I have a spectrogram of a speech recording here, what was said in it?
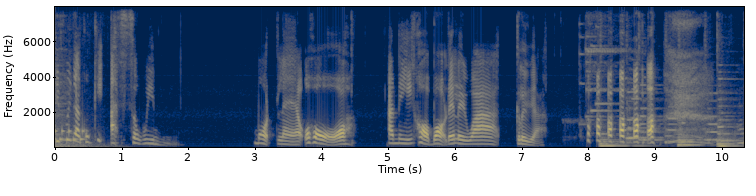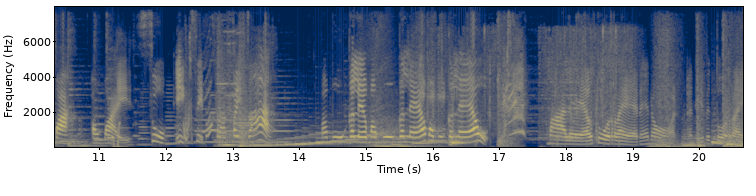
หินวิญญาณคุกกี้อัศวิน หมดแล้ว โอ้โห อันนี้ขอบอกได้เลยว่า เกลือ มา เอาไหวสูบอีกสิบครั้งไปจ้า มามุงกันแล้วมามุงกันแล้วมามุงกันแล้ว มาแล้วตัวแร่แน่นอน อันนี้เป็นตัวแร่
